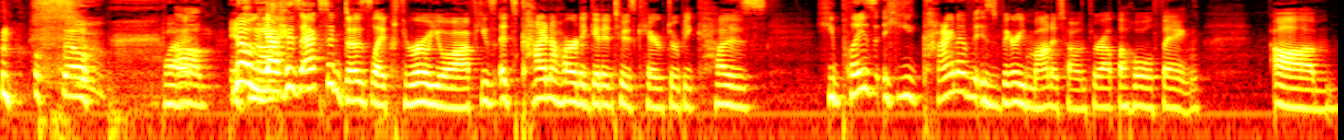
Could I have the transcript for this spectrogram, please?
so But Um, it's no, not- yeah, his accent does like throw you off. He's it's kind of hard to get into his character because he plays he kind of is very monotone throughout the whole thing. Um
